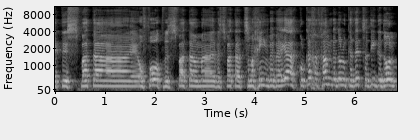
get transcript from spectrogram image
את שפת העופות ושפת, ושפת הצמחים, והיה כל כך חכם גדול וכזה צדיק גדול.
